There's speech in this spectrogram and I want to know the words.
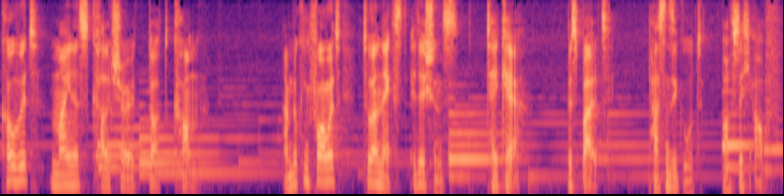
covid-culture.com. I'm looking forward to our next editions. Take care. Bis bald. Passen Sie gut auf sich auf.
